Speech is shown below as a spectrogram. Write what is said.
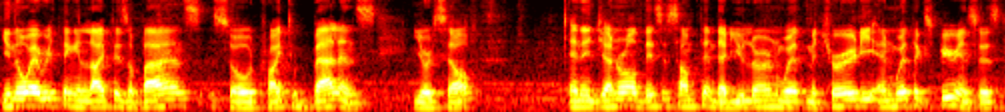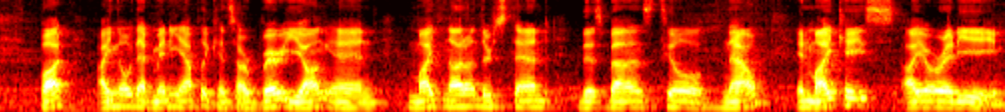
you know everything in life is a balance, so try to balance yourself. And in general, this is something that you learn with maturity and with experiences. But I know that many applicants are very young and might not understand this balance till now. In my case, I already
